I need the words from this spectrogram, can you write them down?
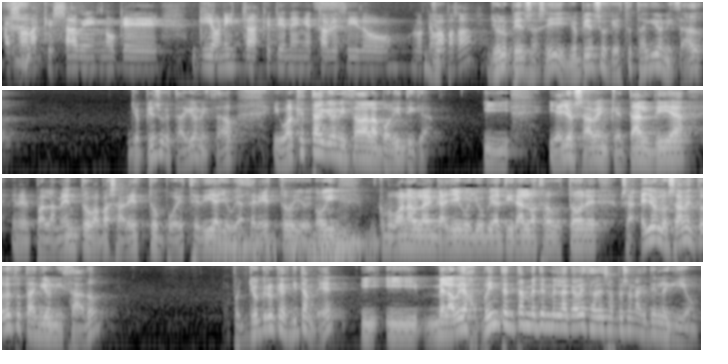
personas que saben o que guionistas que tienen establecido lo que va a pasar. Yo lo pienso así, yo pienso que esto está guionizado. Yo pienso que está guionizado. Igual que está guionizada la política. Y, Y ellos saben que tal día en el Parlamento va a pasar esto, pues este día yo voy a hacer esto, y hoy, como van a hablar en gallego, yo voy a tirar los traductores. O sea, ellos lo saben, todo esto está guionizado. Pues yo creo que aquí también. Y, me la voy a, voy a intentar meterme en la cabeza de esa persona que tiene el guion.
